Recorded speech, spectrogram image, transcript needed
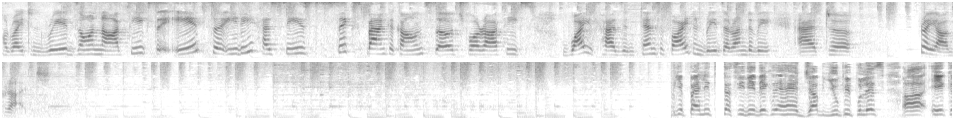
All right, in raids on Atiq's aides, ED has seized six bank accounts. Search for Atiq's wife has intensified and raids are underway at uh, Prayagraj. ये पहली तस्वीरें देख रहे हैं जब यूपी पुलिस एक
